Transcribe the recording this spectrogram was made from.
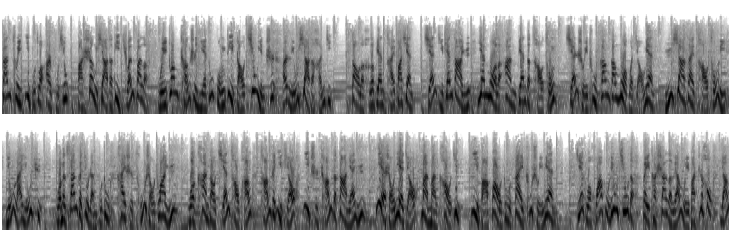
干脆一不做二不休，把剩下的地全翻了，伪装成是野猪拱地找蚯蚓吃而留下的痕迹。到了河边，才发现前几天大雨淹没了岸边的草丛，浅水处刚刚没过脚面，鱼虾在草丛里游来游去。我们三个就忍不住开始徒手抓鱼。我看到浅草旁藏着一条一尺长的大鲶鱼，蹑手蹑脚慢慢靠近，一把抱住带出水面，结果滑不溜秋的被它扇了两尾巴之后扬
